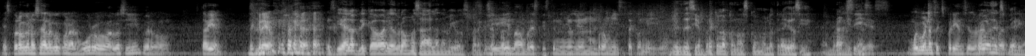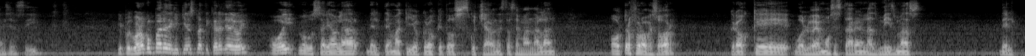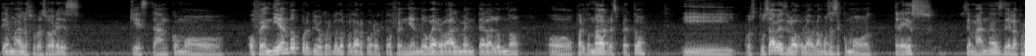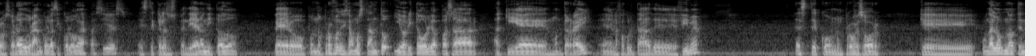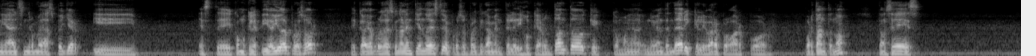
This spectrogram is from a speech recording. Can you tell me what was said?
Espero que no sea algo con albur o algo así, pero está bien, te creo. es que ya le he aplicado varias bromas a Alan, amigos, para que sí, sepan. no, hombre, es que este niño es bien bromista conmigo. Desde siempre que lo conozco me lo he traído así, en bromitas. Así es. Muy buenas experiencias, Muy ¿verdad? buenas compadre? experiencias, sí. Y pues bueno, compadre, ¿de qué quieres platicar el día de hoy? Hoy me gustaría hablar del tema que yo creo que todos escucharon esta semana, Alan. Otro profesor. Creo que volvemos a estar en las mismas del tema de los profesores que están como ofendiendo, porque yo creo que es la palabra correcta, ofendiendo verbalmente al alumno o faltando al respeto. Y pues tú sabes, lo, lo hablamos hace como tres semanas de la profesora Durango, la psicóloga Así es. este, que la suspendieron y todo. Pero pues no profundizamos tanto y ahorita volvió a pasar aquí en Monterrey, en la facultad de FIME, este, con un profesor que un alumno tenía el síndrome de Asperger y este, como que le pidió ayuda al profesor, de que, oye, profesor, es que no le entiendo esto y el profesor prácticamente le dijo que era un tonto, que como no iba a entender y que le iba a reprobar por, por tonto, ¿no? Entonces,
